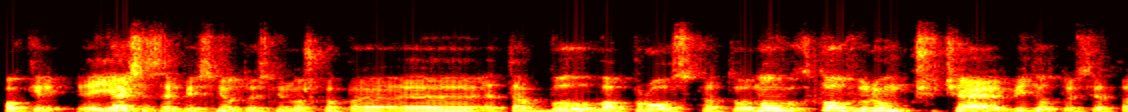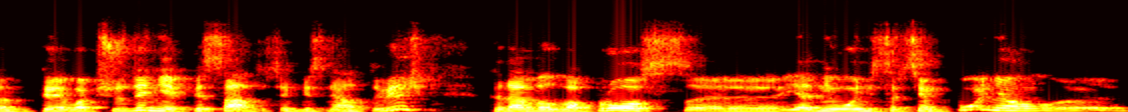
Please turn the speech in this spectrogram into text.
Окей, я сейчас объясню, то есть немножко, э, это был вопрос, который, ну, кто в рюмку чая видел, то есть это в обсуждении писал, то есть объяснял эту вещь, когда был вопрос, э, я него не совсем понял, э,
